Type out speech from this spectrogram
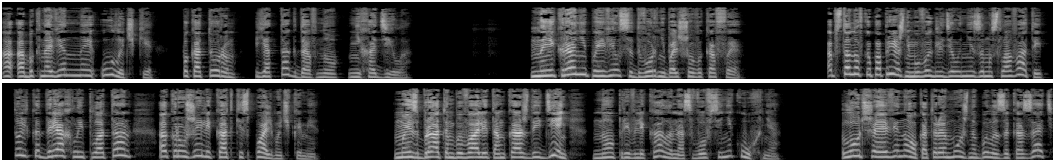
а обыкновенные улочки, по которым я так давно не ходила. На экране появился двор небольшого кафе. Обстановка по-прежнему выглядела незамысловатой, только дряхлый платан окружили катки с пальмочками. Мы с братом бывали там каждый день, но привлекала нас вовсе не кухня. Лучшее вино, которое можно было заказать,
